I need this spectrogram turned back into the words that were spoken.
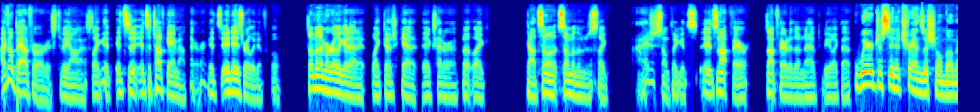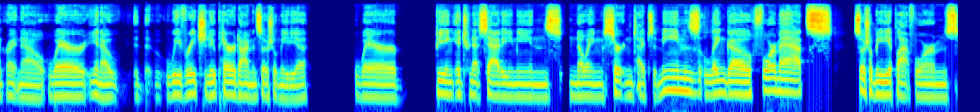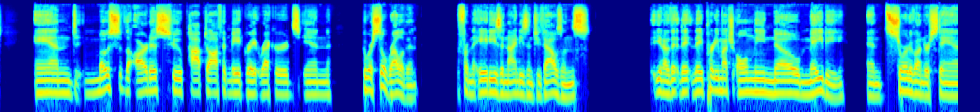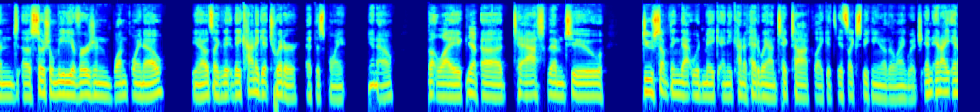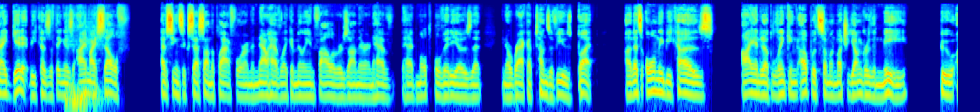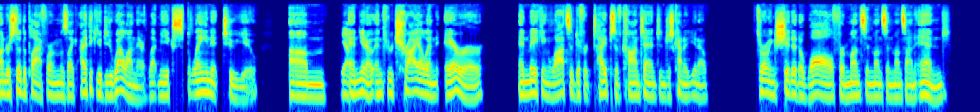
i feel bad for artists to be honest. Like it, it's a it's a tough game out there. It's it is really difficult. Some of them are really good at it like doja cat etc but like god some some of them just like i just don't think it's it's not fair. It's not fair to them to have to be like that. We're just in a transitional moment right now where, you know, we've reached a new paradigm in social media where being internet savvy means knowing certain types of memes, lingo, formats, social media platforms. And most of the artists who popped off and made great records in who are still relevant from the 80s and 90s and 2000s, you know, they, they, pretty much only know maybe and sort of understand uh, social media version 1.0. You know, it's like they, they kind of get Twitter at this point, you know, but like Yep. uh, to ask them to do something that would make any kind of headway on TikTok, like it's it's like speaking another language. And and I and I get it because the thing is, I myself have seen success on the platform and now have like a million followers on there and have had multiple videos that you know rack up tons of views. But uh, that's only because I ended up linking up with someone much younger than me who understood the platform and was like, I think you do well on there. Let me explain it to you. Um, Yep. and you know, and through trial and error and making lots of different types of content and just kind of, you know, throwing shit at a wall for months and months and months on end.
